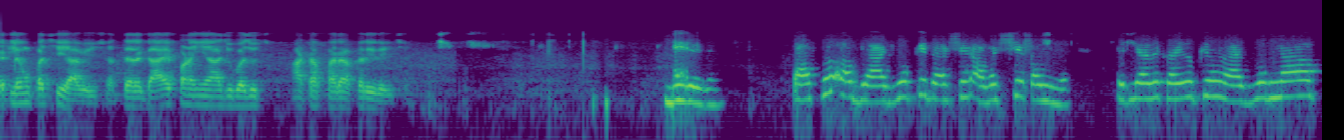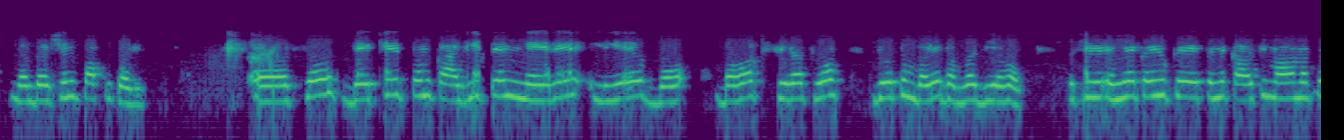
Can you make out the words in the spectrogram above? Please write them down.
એટલે હું પછી આવીશ. અત્યારે ગાય પણ અહીંયા આજુબાજુ આટા ફેરા કરી રહી છે. સાસુ અબ રાજભોગ કે દર્શન અવશ્ય કરીને એટલે હવે કહ્યું કે હું રાજભોગના દર્શન પાકું કરીશ. तो देखे तुम काजी ते मेरे लिए बहुत फिरत हो જો તુમ બડે ભગવદીય હો પછી એમણે કહ્યું કે તમે કાલથી મારા માટે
